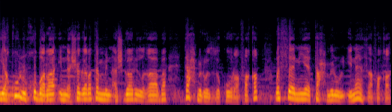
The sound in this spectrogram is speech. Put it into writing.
يقول الخبراء إن شجرة من أشجار الغابة تحمل الذكور فقط والثانية تحمل الإناث فقط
